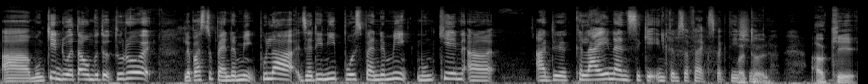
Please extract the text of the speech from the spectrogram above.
uh, mungkin dua tahun berturut-turut lepas tu pandemik pula. Jadi ni post pandemic mungkin uh, ada kelainan sikit in terms of expectation. Betul. Okay.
